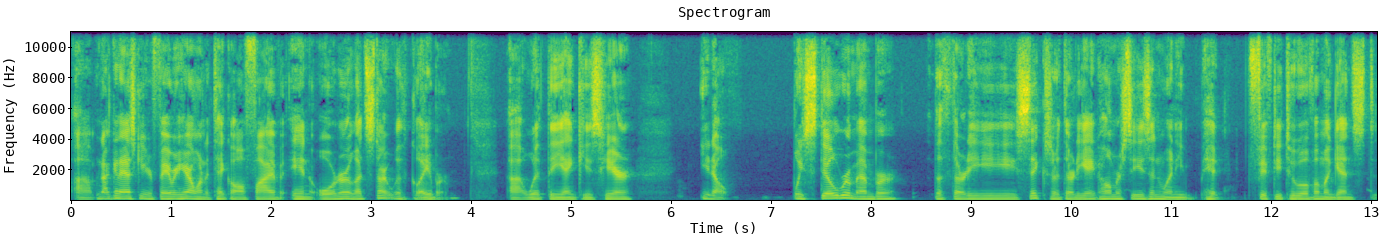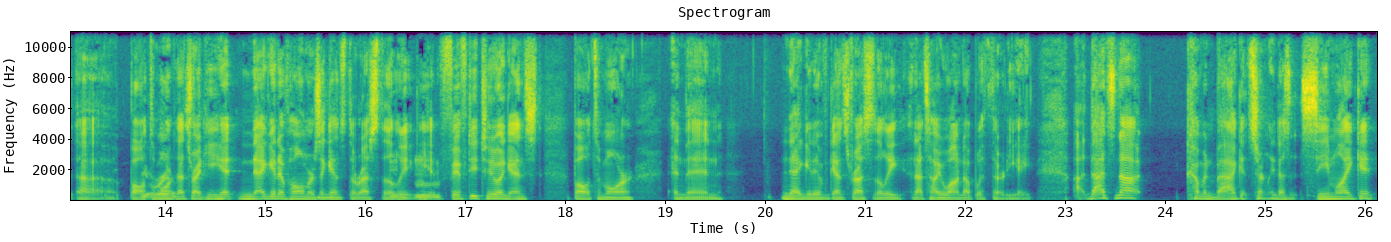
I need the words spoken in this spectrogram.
Uh, I'm not going to ask you your favorite here. I want to take all five in order. Let's start with Gleyber uh, with the Yankees here. You know, we still remember the 36 or 38 homer season when he hit 52 of them against uh, Baltimore. Right. That's right. He hit negative homers against the rest of the league. Mm-hmm. He hit mm-hmm. 52 against Baltimore and then negative against the rest of the league. And that's how he wound up with 38. Uh, that's not coming back. It certainly doesn't seem like it.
